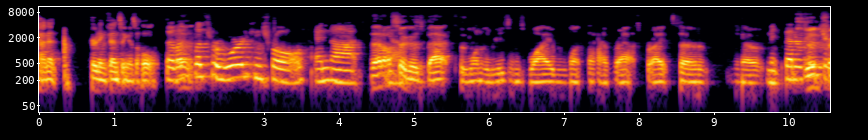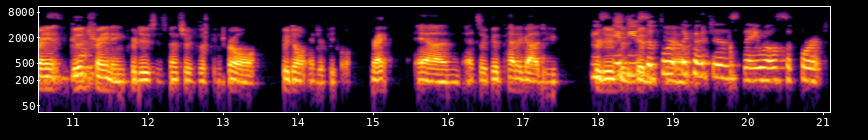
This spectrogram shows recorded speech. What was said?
kind of hurting fencing as a whole. So let's let's reward control and not That also Yeah. goes back to one of the reasons why we want to have RASP, right? So, you know, make better good train good Yeah. training produces fencers with control who don't injure people. Right. And and so good pedagogy If you- produces if you good support yeah. the coaches, they will support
